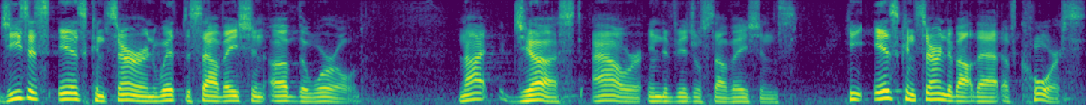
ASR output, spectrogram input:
Jesus is concerned with the salvation of the world, not just our individual salvations. He is concerned about that, of course,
